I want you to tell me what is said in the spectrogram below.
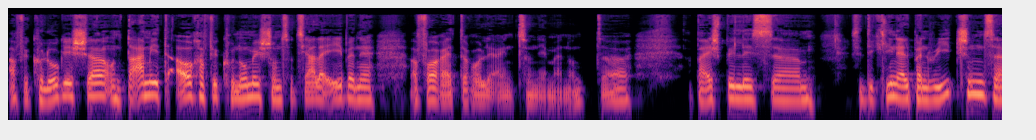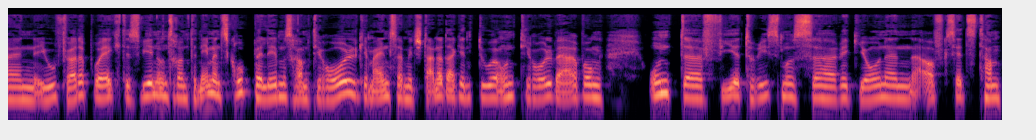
auf ökologischer und damit auch auf ökonomischer und sozialer Ebene eine Vorreiterrolle einzunehmen. Und äh, Beispiel ist, ähm, sind die Clean Alpine Regions, ein EU-Förderprojekt, das wir in unserer Unternehmensgruppe Lebensraum Tirol gemeinsam mit Standardagentur und Tirol Werbung und äh, vier Tourismusregionen aufgesetzt haben,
